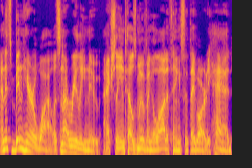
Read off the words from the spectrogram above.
And it's been here a while. It's not really new. Actually, Intel's moving a lot of things that they've already had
